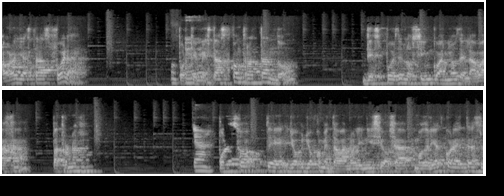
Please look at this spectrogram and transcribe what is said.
Ahora ya estás fuera porque me estás contratando después de los cinco años de la baja patronal. Ya. Por eso yo, yo comentaba ¿no? al inicio, o sea, modalidad 40 es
